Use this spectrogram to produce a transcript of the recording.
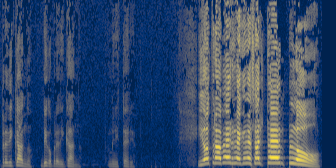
predicando, digo predicando, el ministerio. Y otra vez regresa al templo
